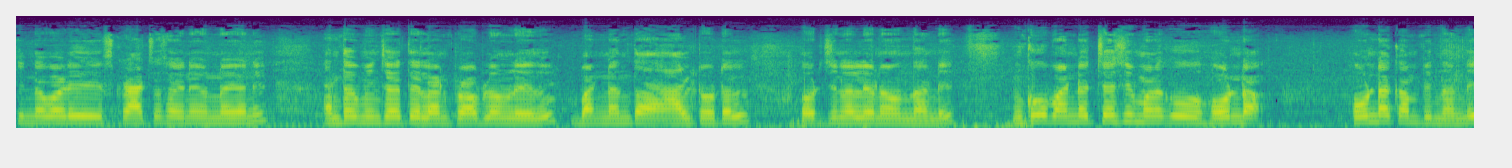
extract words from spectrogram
కింద పడి స్క్రాచెస్ అయినవి ఉన్నాయని అంతకు మించి అయితే ఎలాంటి ప్రాబ్లం లేదు. బండి అంతా ఆల్ టోటల్ ఒరిజినల్గానే ఉందండి. ఇంకో బండి వచ్చేసి మనకు హోండా హోండా కంపెనీ అండి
